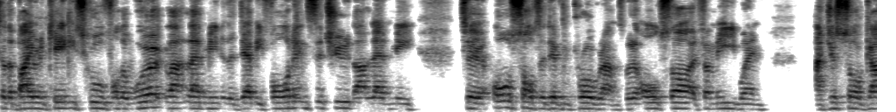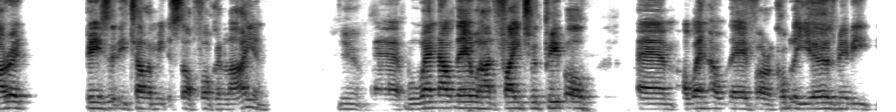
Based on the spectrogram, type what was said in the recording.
to the Byron Katie School for the Work. That led me to the Debbie Ford Institute. That led me to all sorts of different programs. But it all started for me when I just saw Garrett basically telling me to stop fucking lying. Yeah. Uh, we went out there, we had fights with people. Um, I went out there for a couple of years, maybe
